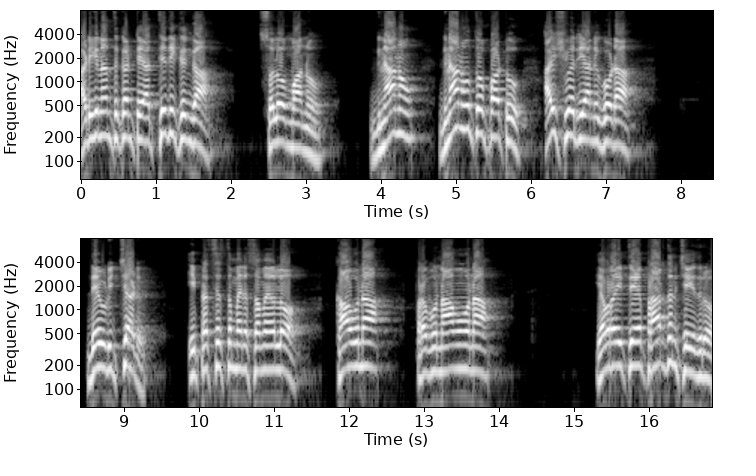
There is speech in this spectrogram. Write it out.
అడిగినంతకంటే అత్యధికంగా సులోమాను జ్ఞానం జ్ఞానంతో పాటు ఐశ్వర్యాన్ని కూడా దేవుడిచ్చాడు. ఈ ప్రశస్తమైన సమయంలో కావున ప్రభునామమున ఎవరైతే ప్రార్థన చేయుదురో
